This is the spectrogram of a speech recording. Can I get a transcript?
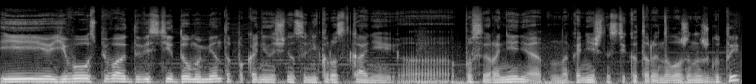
и его успевают довести до момента, пока не начнется некроз тканей э, после ранения на конечности, которые наложены жгуты.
